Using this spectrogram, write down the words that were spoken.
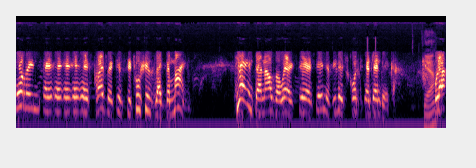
foreign uh, uh, uh, private institutions like the mine. Here in Dannhauser, where I stay, I stay in a village called Entendeka. Yeah. We are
